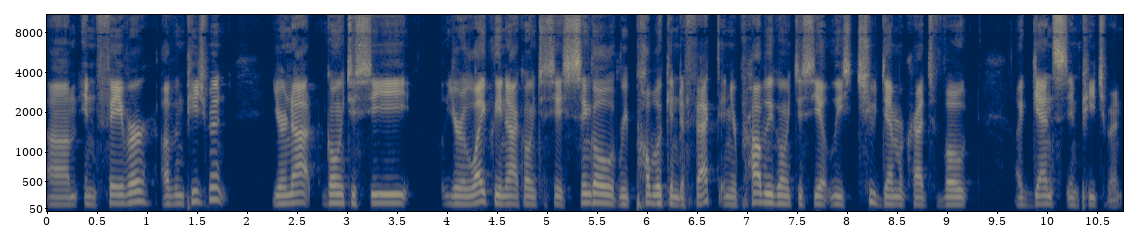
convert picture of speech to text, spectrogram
um, in favor of impeachment. You're not going to see, you're likely not going to see a single Republican defect, and you're probably going to see at least two Democrats vote against impeachment.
